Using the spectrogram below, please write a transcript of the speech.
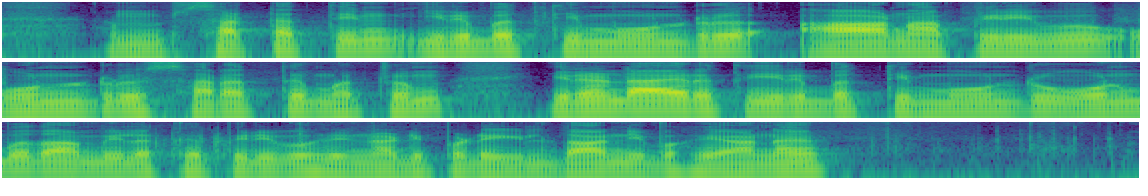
சட்டத்தின் இருபத்தி மூன்று ஆனா பிரிவு ஒன்று சரத்து மற்றும் இரண்டாயிரத்தி இருபத்தி மூன்று ஒன்பதாம் இலக்க பிரிவுகளின் அடிப்படையில் தான் இவ்வகையான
